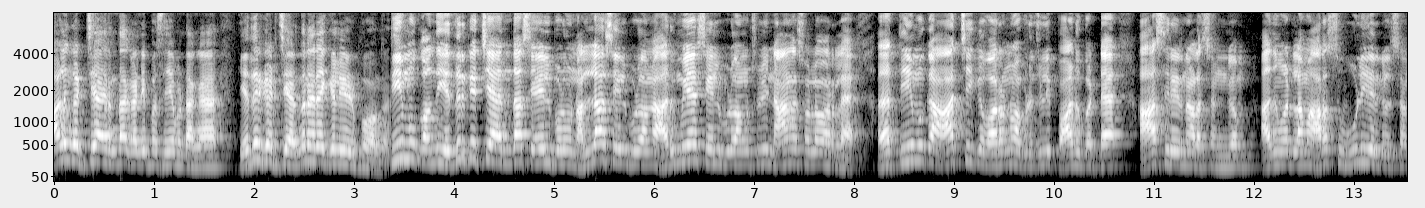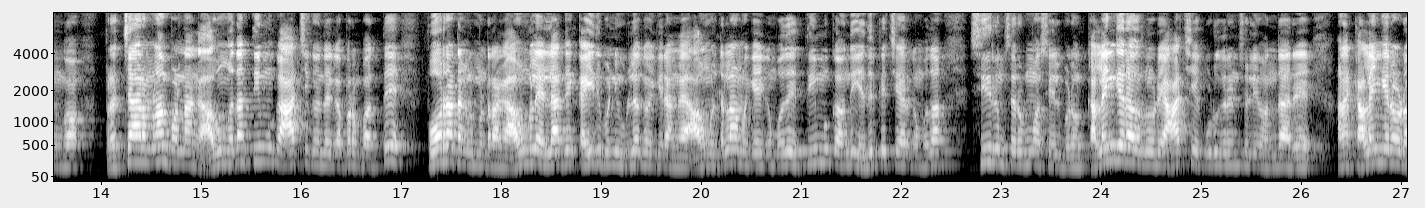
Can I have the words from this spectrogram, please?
ஆளுங்கட்சியாக இருந்தால் கண்டிப்பாக செய்ய மாட்டாங்க. எதிர்க்கட்சியாக இருந்தால் நிறைய கேள்வி எழுப்புவாங்க. திமுக வந்து எதிர்க்கட்சியா இருந்தா செயல்படும் நல்லா செயல்படுவாங்க அருமையா செயல்படுவாங்கன்னு சொல்லி நாங்க சொல்ல வரல. அதாவது திமுக ஆட்சிக்கு வரணும் அப்படின்னு சொல்லி பாடுபட்ட ஆசிரியர் நல சங்கம் அது மட்டும் இல்லாம அரசு ஊழியர்கள் சங்கம் பிரச்சாரம்லாம் பண்ணாங்க. அவங்க தான் திமுக ஆட்சிக்கு வந்ததுக்கு அப்புறம் பார்த்து போராட்டங்கள் பண்றாங்க. அவங்கள எல்லாத்தையும் கைது பண்ணி உள்ள வைக்கிறாங்க. அவங்கள்ட்டலாம் நம்ம கேட்கும்போது திமுக வந்து எதிர்க்கட்சியா இருக்கும்போது தான் சீரும் சிறப்புமா செயல்படும். கலைஞர் அவர்களுடைய ஆட்சியை கொடுக்குறேன்னு சொல்லி வந்தார். ஆனா கலைஞரோட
